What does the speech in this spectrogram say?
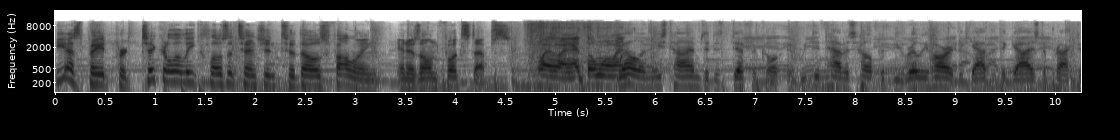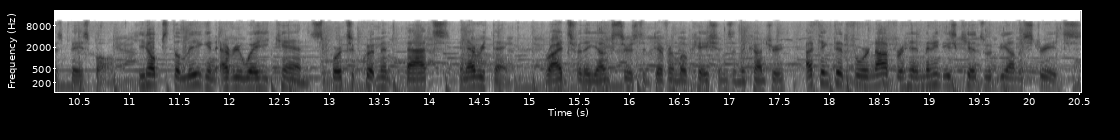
he has paid particularly close attention to those following in his own footsteps. Well, in these times it is difficult. If we didn't have his help, it'd be really hard to gather the guys to practice baseball. He helps the league in every way he can sports equipment, bats, and everything. Rides for the youngsters to different locations in the country. I think that if it were not for him, many of these kids would be on the streets.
